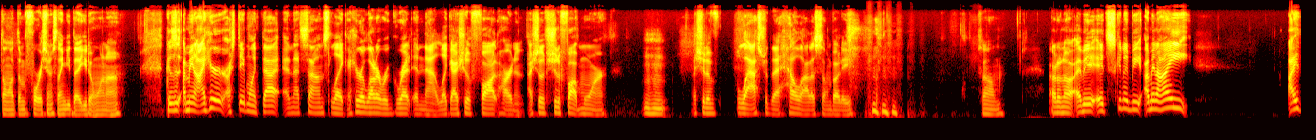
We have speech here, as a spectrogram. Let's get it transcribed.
don't let them force you into something that you don't want to. Because I mean, I hear a statement like that, and that sounds like I hear a lot of regret in that. Like I should have fought harder. I should have should have fought more. hmm I should have blasted the hell out of somebody. so, I don't know. I mean, it's gonna be. I mean, I. I,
